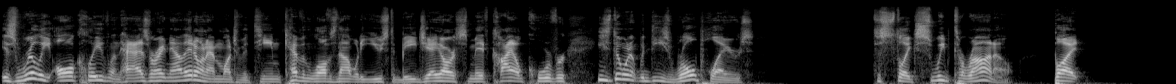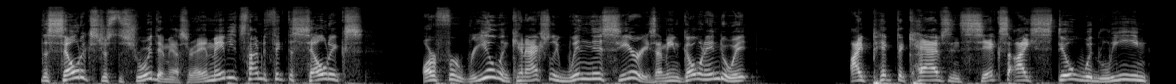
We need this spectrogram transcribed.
is really all Cleveland has right now. They don't have much of a team. Kevin Love's not what he used to be. J.R. Smith, Kyle Korver, he's doing it with these role players to like sweep Toronto. But the Celtics just destroyed them yesterday. And maybe it's time to think the Celtics are for real and can actually win this series. I mean, going into it, I picked the Cavs in six. I still would lean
